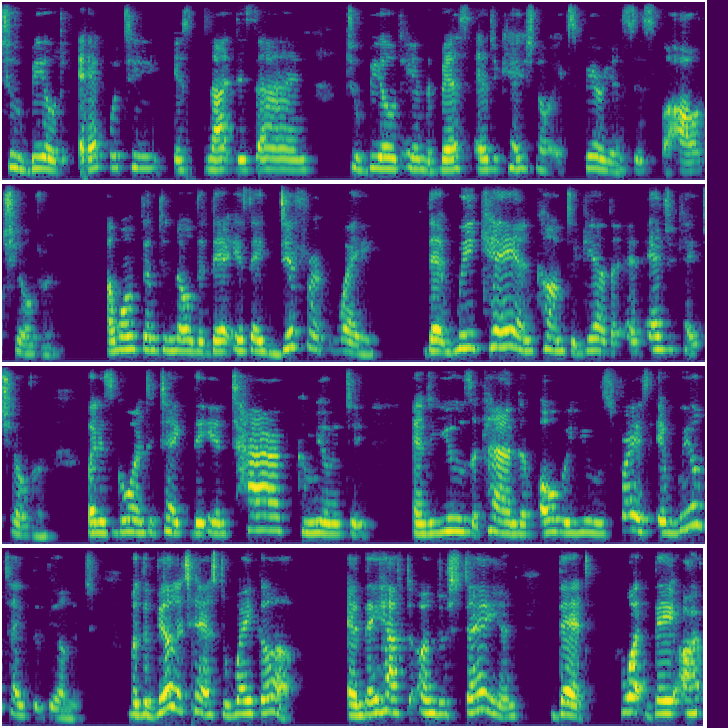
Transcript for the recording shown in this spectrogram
to build equity. It's not designed to build in the best educational experiences for all children. I want them to know that there is a different way that we can come together and educate children, but it's going to take the entire community and to use a kind of overused phrase, it will take the village, but the village has to wake up and they have to understand that what they are,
